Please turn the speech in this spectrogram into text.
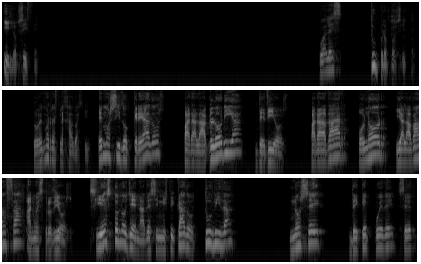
y los hice. ¿Cuál es tu propósito? Lo hemos reflejado así. Hemos sido creados para la gloria de Dios, para dar honor y alabanza a nuestro Dios. Si esto no llena de significado tu vida, no sé de qué puede ser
